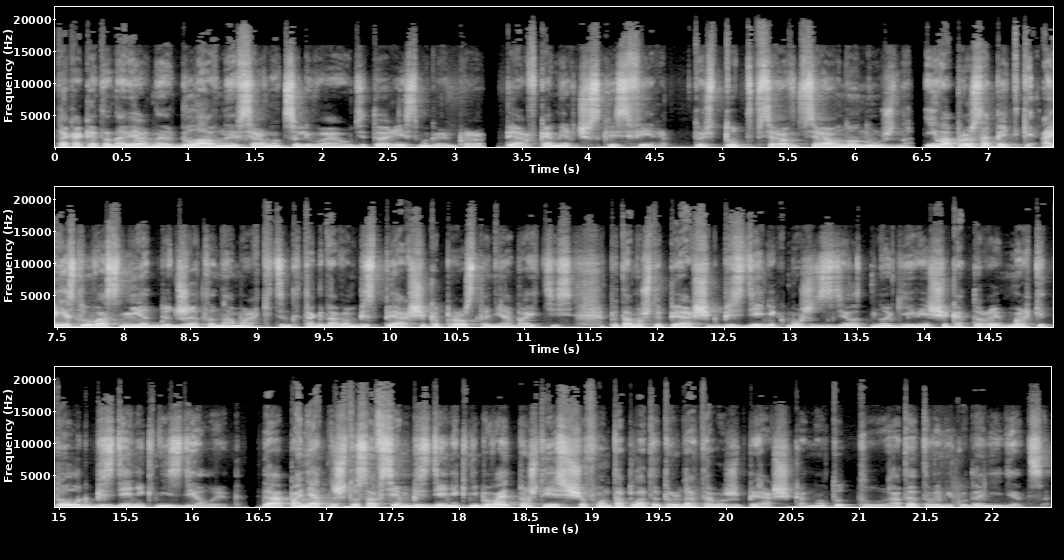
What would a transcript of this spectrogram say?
так как это, наверное, главная все равно целевая аудитория, если мы говорим про пиар в коммерческой сфере. То есть тут все, все равно нужно. И вопрос опять-таки, а если у вас нет бюджета на маркетинг, тогда вам без пиарщика просто не обойтись. Потому что пиарщик без денег может сделать многие вещи, которые маркетолог без денег не сделает. Да, понятно, что совсем без денег не бывает, потому что есть еще фонд оплаты труда того же пиарщика. Но тут от этого никуда не деться.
